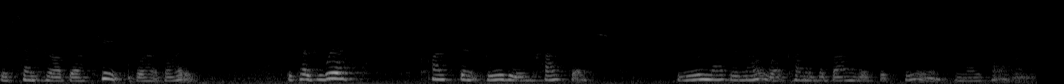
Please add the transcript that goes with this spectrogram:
the center of the heat for our body. Because with constant breathing practice, you never know what kind of a boundless experience you might have.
